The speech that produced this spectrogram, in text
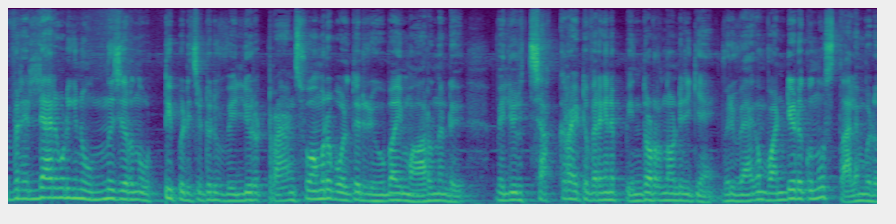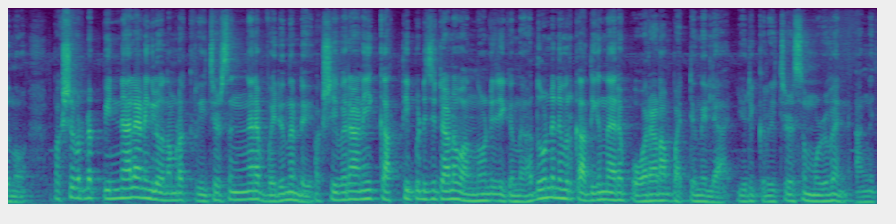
ഇവരെല്ലാവരും കൂടി ഇങ്ങനെ ഒന്ന് ചേർന്ന് ഒട്ടിപ്പിടിച്ചിട്ട് ഒരു വലിയൊരു ട്രാൻസ്ഫോമർ പോലത്തെ ഒരു രൂപമായി മാറുന്നുണ്ട്. വലിയൊരു ചക്രമായിട്ട് ഇവരിങ്ങനെ പിന്തുടർന്നുകൊണ്ടിരിക്കുക ഇവർ വേഗം വണ്ടി എടുക്കുന്നു സ്ഥലം വിടുന്നു. പക്ഷെ ഇവരുടെ പിന്നാലെയാണെങ്കിലോ നമ്മുടെ ക്രീച്ചേഴ്സ് ഇങ്ങനെ വരുന്നുണ്ട്. പക്ഷെ ഇവരാണ് ഈ കത്തി പിടിച്ചിട്ടാണ് വന്നുകൊണ്ടിരിക്കുന്നത്. അതുകൊണ്ട് തന്നെ ഇവർക്ക് അധികം നേരം പോരാടാൻ പറ്റുന്നില്ല. ഈ ഒരു ക്രീച്ചേഴ്സ് മുഴുവൻ അങ്ങ്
